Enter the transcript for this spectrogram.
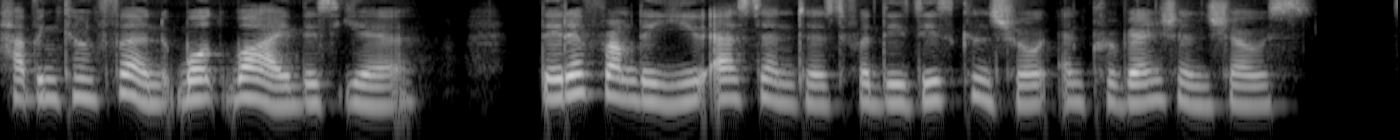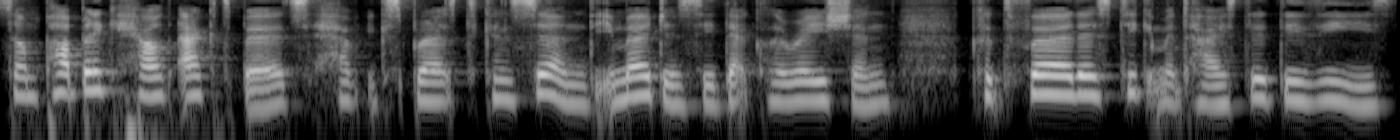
have been confirmed worldwide this year. Data from the US Centers for Disease Control and Prevention shows. Some public health experts have expressed concern the emergency declaration could further stigmatize the disease.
